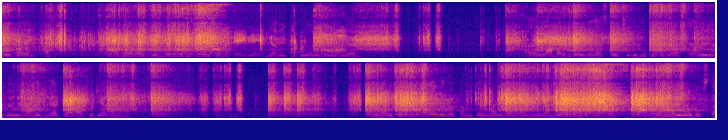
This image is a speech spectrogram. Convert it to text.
ও ভাই আহ, আপনি আমার গেম প্লে দেখে বুঝতে পারছেন Dominating. যে আমি কি পরিমাণে ভালো প্লেয়ার আর এই আমার ভিতরে যে রাস্তা হচ্ছে যে লুকো থেকে ওই হবে ওই সামনের প্লেয়ারটা থার্ড পার্টি আগে না আমি চলে যেতে মারা যেতে পারতাম কিন্তু আমি মারি না আমি ওয়ান ভাই অবস্থা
